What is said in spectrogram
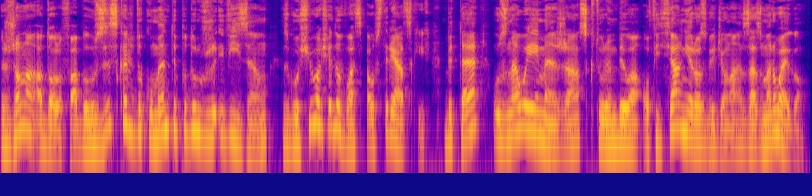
Żona Adolfa, by uzyskać dokumenty podróży i wizę, zgłosiła się do władz austriackich, by te uznały jej męża, z którym była oficjalnie rozwiedziona, za zmarłego.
